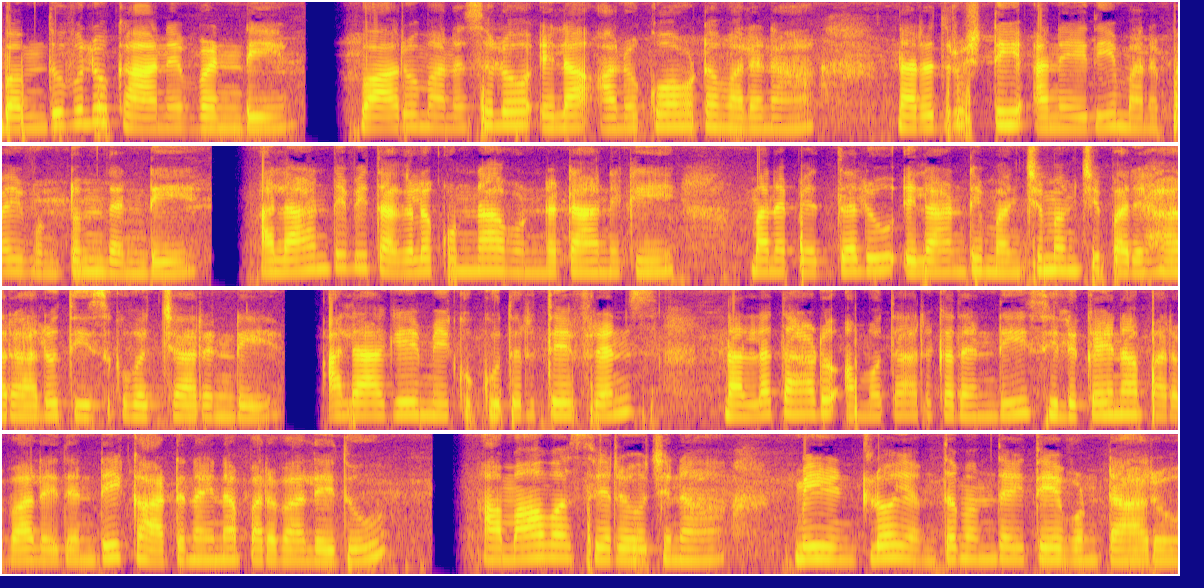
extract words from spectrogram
బంధువులు కానివ్వండి వారు మనసులో ఇలా అనుకోవటం వలన నరదృష్టి అనేది మనపై ఉంటుందండి. అలాంటివి తగలకుండా ఉండటానికి మన పెద్దలు ఇలాంటి మంచి మంచి పరిహారాలు తీసుకువచ్చారండి. అలాగే మీకు కుదిరితే ఫ్రెండ్స్ నల్లతాడు అమ్ముతారు కదండి సిలికైనా పర్వాలేదండి కాటన్ అయినా పర్వాలేదు. అమావాస్య రోజున మీ ఇంట్లో ఎంతమంది అయితే ఉంటారో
